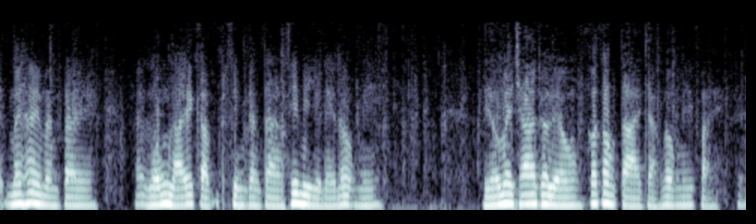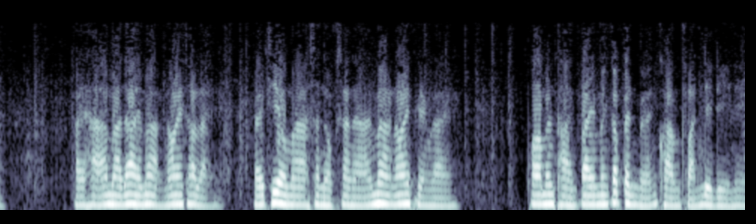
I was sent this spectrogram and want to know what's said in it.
สไม่ให้มันไปหลงไหลกับสิ่งต่างๆ ที่มีอยู่ในโลกนี้ เดี๋ยวไม่ช้าก็เร็วก็ต้องตายจากโลกนี้ไป ไปหามาได้มากน้อยเท่าไหร่ ไปเที่ยวมาสนุกสนานมากน้อยเพียงไรพอมันผ่านไปมันก็เป็นเหมือนความฝันดีๆ นี่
